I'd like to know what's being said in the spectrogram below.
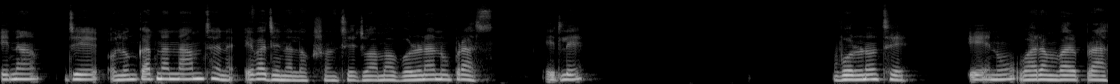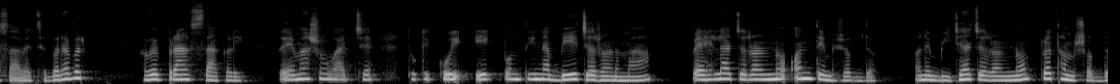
એના જે અલંકારના નામ છે ને, એવા જ એના લક્ષણ છે જો આમાં વર્ણાનુપ્રાસ એટલે વર્ણ છે, એનું વારંવાર પ્રાસ આવે છે. બરાબર? હવે પ્રાસ સાંકળી. તો એમાં શું વાત છે? તો કે કોઈ એક પંક્તિના બે ચરણમાં પહેલા ચરણનો અંતિમ શબ્દ અને બીજા ચરણનો પ્રથમ શબ્દ.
